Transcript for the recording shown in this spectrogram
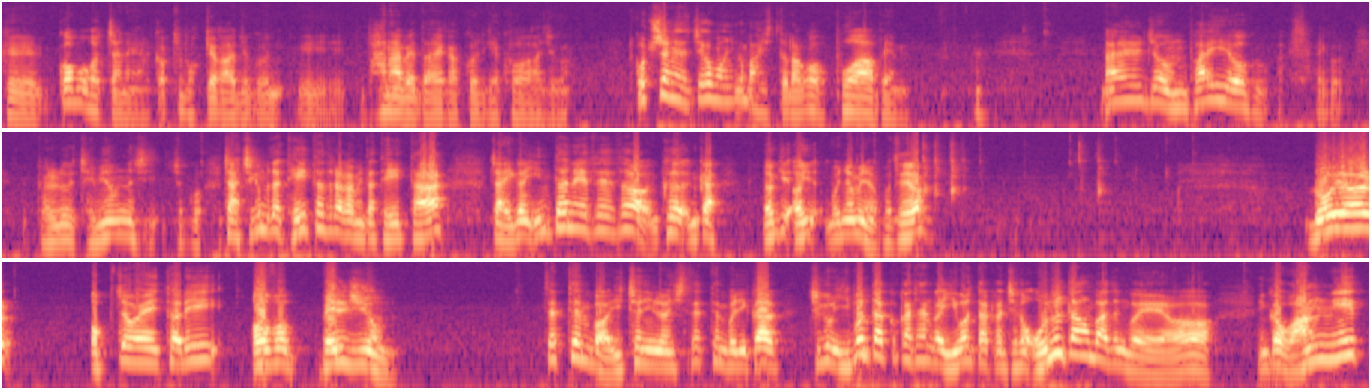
그 꺼먹었잖아요. 껍질 벗겨가지고 이 반합에다 해갖고 이렇게 구워가지고 고추장에서 찍어 먹으니까 맛있더라고. 보아뱀. 날 좀 봐요. 아이고 별로 재미없는 시고 자 지금부터 데이터 들어갑니다. 데이터. 자 이건 인터넷에서 그 그러니까 여기 어, 뭐냐면요. 보세요. 로열 업저베이터리 오브 벨지움 세프템버 2001년 세프템버니까 지금 이번 달 것까지 한 거 이번 달까지 제가 오늘 다운받은 거예요. 그러니까 왕립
